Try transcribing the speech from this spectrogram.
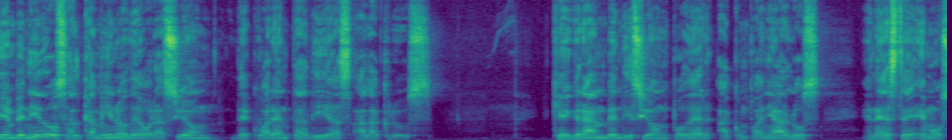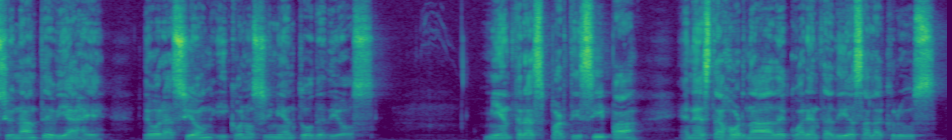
Bienvenidos al camino de oración de 40 días a la cruz. Qué gran bendición poder acompañarlos en este emocionante viaje de oración y conocimiento de Dios. Mientras participa en esta jornada de 40 días a la cruz,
